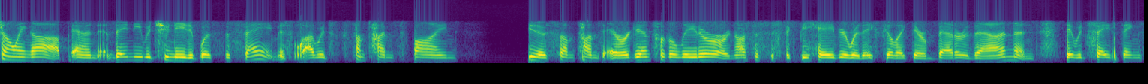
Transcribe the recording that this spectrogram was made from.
showing up, and they need what you needed was the same. Is I would sometimes find, you know, sometimes arrogance with a leader or narcissistic behavior where they feel like they're better than, and they would say things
